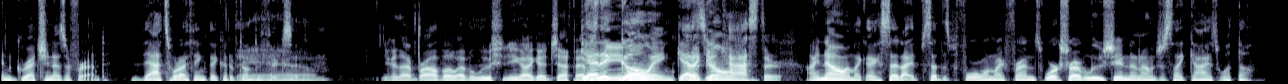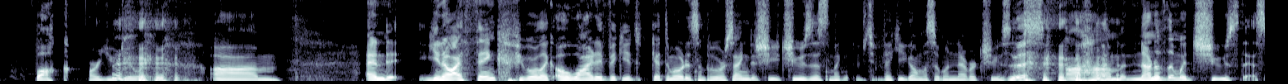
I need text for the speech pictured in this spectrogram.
and Gretchen as a friend. That's what I think they could have done to fix it. You hear that? Bravo Evolution. You gotta get Jeff Epstein. Get it going. Get as it going. caster. I know, and like I said, I've said this before. One of my friends works for Evolution, and I'm just like, guys, what the fuck are you doing? um, and you know, I think people were like, oh, why did Vicky get demoted? Some people were saying, did she choose this? I'm like, Vicky Gunvalson would never choose this. um, none of them would choose this.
